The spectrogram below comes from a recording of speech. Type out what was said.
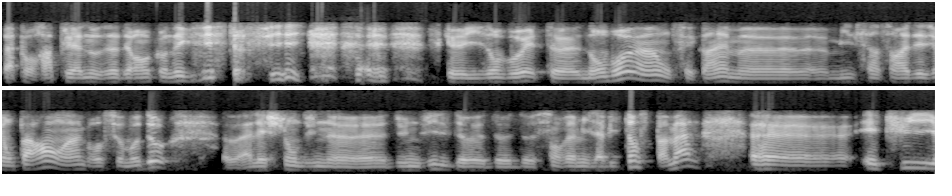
bah, pour rappeler à nos adhérents qu'on existe aussi, parce qu'ils ont beau être euh, nombreux, hein, on fait quand même 1500 adhésions par an, hein, grosso modo, à l'échelon d'une d'une ville de, de, de, 120 000 habitants, c'est pas mal. et puis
